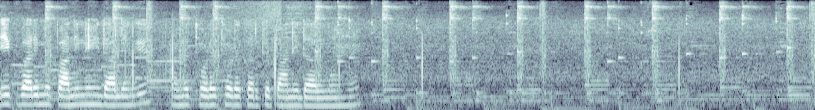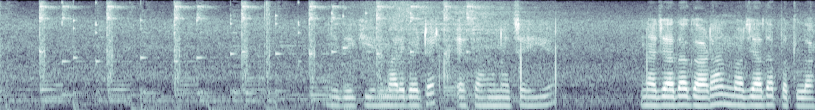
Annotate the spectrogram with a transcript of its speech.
एक बारी में पानी नहीं डालेंगे, हमें थोड़े थोड़े करके पानी डालना है। ये देखिए, हमारे बैटर ऐसा होना चाहिए। ना ज़्यादा गाढ़ा, ना ज़्यादा पतला।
